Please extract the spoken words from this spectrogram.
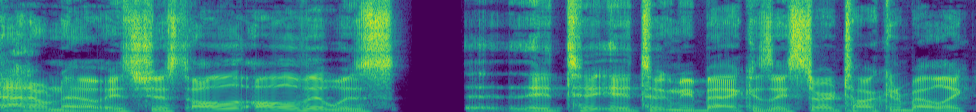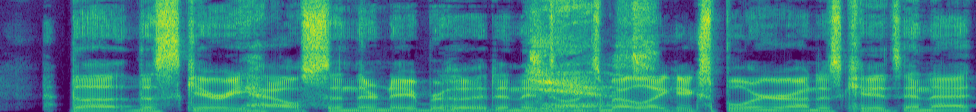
I don't know. It's just all all of it was uh, it t- it took me back because they started talking about like the the scary house in their neighborhood, and they Yes. talked about like exploring around as kids, and that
